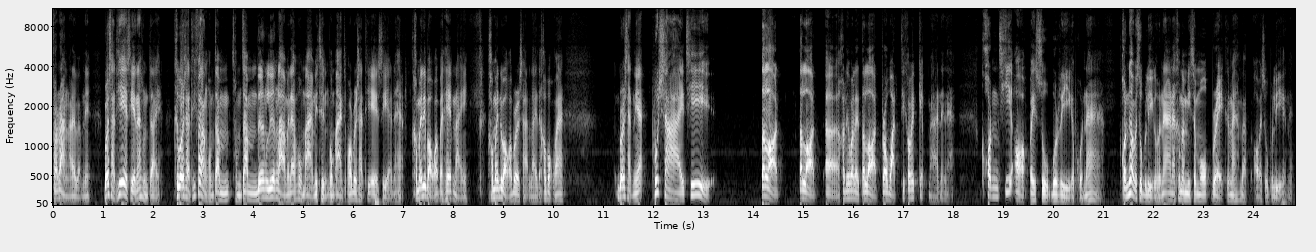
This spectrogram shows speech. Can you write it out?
ฝรั่งอะไรแบบนี้บริษัทที่เอเชียน่าสนใจ คือบริษัทที่ฝรั่งผมจำผมจำเรื่องเรื่องราวไม่ได้ผมอ่านไม่ถึงผมอ่านเฉพาะบริษัทที่เอเชียนะฮะเขาไม่ได้บอกว่าประเทศไหน เขาไม่ได้บอกว่าบริษัทอะไรแต่เขาบอกว่า บริษัทเนี้ยผู้ชายที่ตลอดตลอดเอ่อเขาเรียกว่าอะไรตลอดประวัติที่เขาไปเก็บมาเนี่ยนะฮะคนที่ออกไปสูบบุหรี่กับหัวหน้า คนที่ออกไปสูบบุหรี่กับหัวหน้านะคือมันมี smoke break ใช่ไหมแบบออกไปสูบบุหรี่กันเนี่ย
